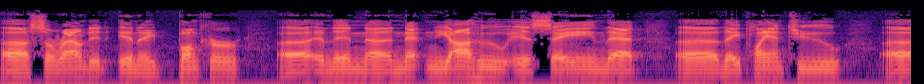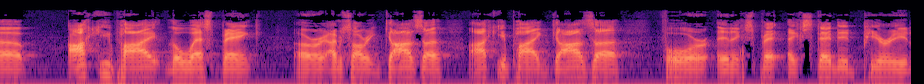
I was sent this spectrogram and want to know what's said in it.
uh, surrounded in a bunker, uh, and then uh, Netanyahu is saying that uh, they plan to uh, occupy the West Bank, or I'm sorry, Gaza, occupy Gaza for an extended period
